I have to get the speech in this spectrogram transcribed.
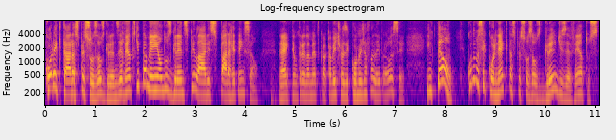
Conectar as pessoas aos grandes eventos, que também é um dos grandes pilares para a retenção. Né, que tem um treinamento que eu acabei de fazer, como eu já falei para você. Então, quando você conecta as pessoas aos grandes eventos,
